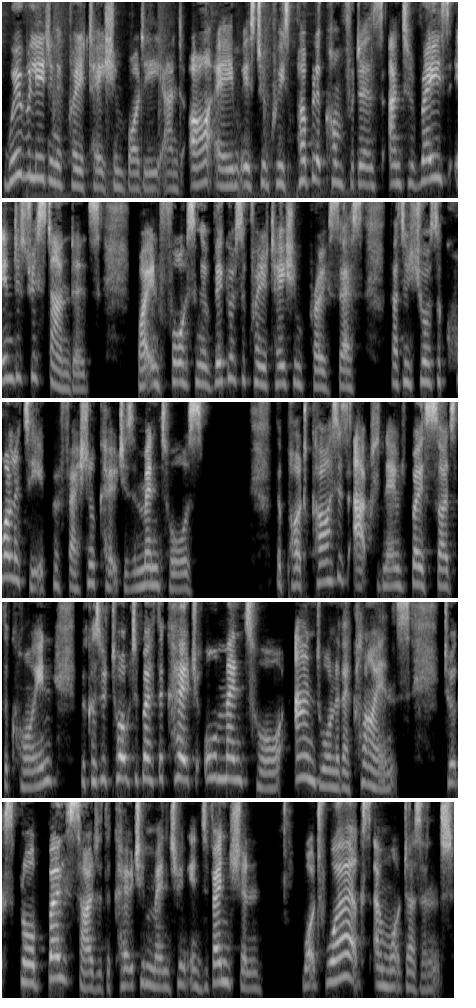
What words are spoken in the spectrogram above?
We're a leading accreditation body, and our aim is to increase public confidence and to raise industry standards by enforcing a vigorous accreditation process that ensures the quality of professional coaches and mentors. The podcast is aptly named Both Sides of the Coin because we talk to both the coach or mentor and one of their clients to explore both sides of the coaching mentoring intervention what works and what doesn't.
